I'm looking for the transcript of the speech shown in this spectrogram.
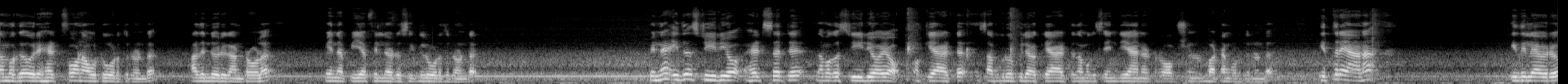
നമുക്ക് ഒരു ഹെഡ്ഫോൺ ഔട്ട് കൊടുത്തിട്ടുണ്ട്. അതിന്റെ ഒരു കൺട്രോൾ. പിന്നെ പി എഫിന്റെ ഒരു സിഗ്നൽ കൊടുത്തിട്ടുണ്ട്. പിന്നെ ഇത് സ്റ്റീരിയോ ഹെഡ്സെറ്റ് നമുക്ക് സ്റ്റീരിയോയോ ഒക്കെ ആയിട്ട് സബ് ഗ്രൂപ്പിലോ ഒക്കെ ആയിട്ട് നമുക്ക് സെൻഡ് ചെയ്യാനായിട്ടൊരു ഓപ്ഷൻ ബട്ടൺ കൊടുത്തിട്ടുണ്ട്. ഇത്രയാണ് ഇതിലെ ഒരു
